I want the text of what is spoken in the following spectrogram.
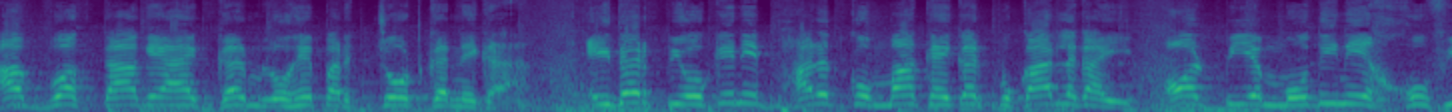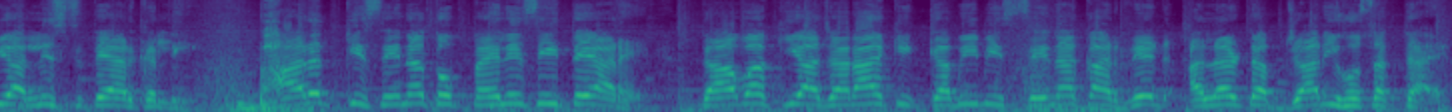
अब वक्त आ गया है गर्म लोहे पर चोट करने का। इधर पीओके ने भारत को माँ कहकर पुकार लगाई और पीएम मोदी ने खुफिया लिस्ट तैयार कर ली। भारत की सेना तो पहले से ही तैयार है दावा किया जा रहा है कि कभी भी सेना का रेड अलर्ट अब जारी हो सकता है।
